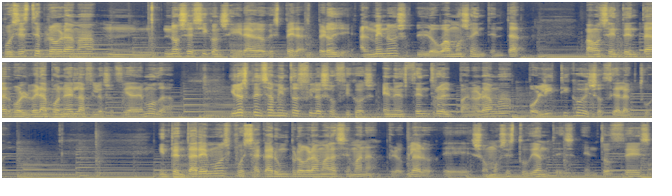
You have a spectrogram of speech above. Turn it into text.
pues este programa mm, no sé si conseguirá lo que esperas, pero oye, al menos lo vamos a intentar. Vamos a intentar volver a poner la filosofía de moda y los pensamientos filosóficos en el centro del panorama político y social actual. Intentaremos pues sacar un programa a la semana, pero claro, eh, somos estudiantes, entonces,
